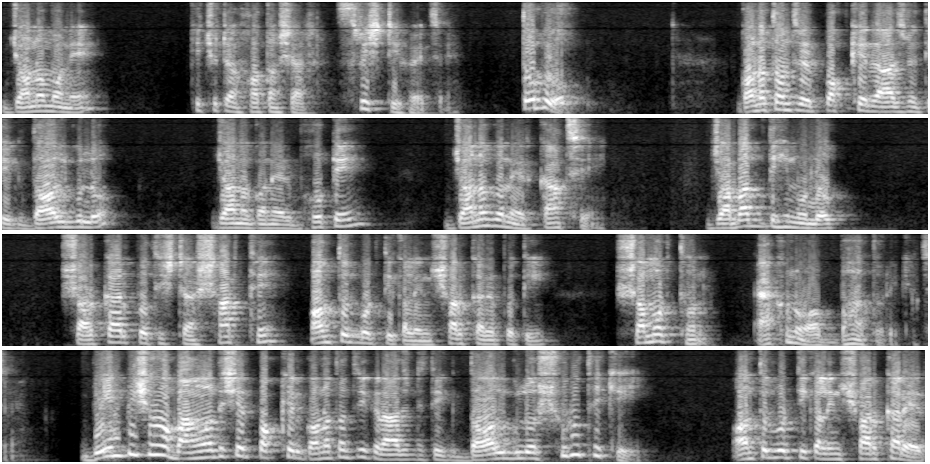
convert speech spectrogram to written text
জনমনে কিছুটা হতাশার সৃষ্টি হয়েছে। তবুও গণতন্ত্রের পক্ষের রাজনৈতিক দলগুলো জনগণের ভোটে, জনগণের কাছে জবাবদিহিমূলক সরকার প্রতিষ্ঠার স্বার্থে অন্তর্বর্তীকালীন সরকারের প্রতি সমর্থন এখনও অব্যাহত রেখেছে। বিএনপি সহ বাংলাদেশের পক্ষের গণতান্ত্রিক রাজনৈতিক দলগুলো শুরু থেকেই অন্তর্বর্তীকালীন সরকারের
